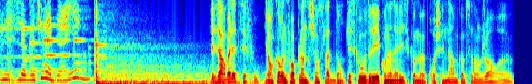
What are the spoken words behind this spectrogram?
La voiture est derrière. Hein. Les arbalètes, c'est fou. Il y a encore une fois plein de science là-dedans. Qu'est-ce que vous voudriez qu'on analyse comme prochaine arme comme ça dans le genre euh,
